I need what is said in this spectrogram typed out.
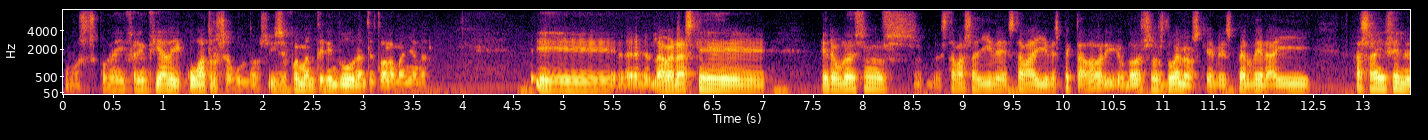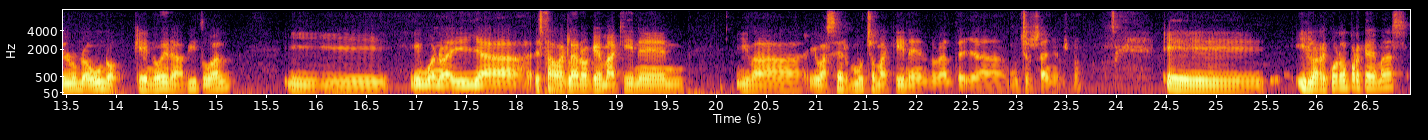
pues con una diferencia de 4 segundos, y se fue manteniendo durante toda la mañana. Eh, la verdad es que era uno de esos, estabas allí de, estaba allí de espectador y uno de esos duelos que ves perder ahí a Sainz en el 1-1, que no era habitual. Y, y bueno, ahí ya estaba claro que McKinnon iba, iba a ser mucho McKinnon durante ya muchos años. ¿no? Eh, y lo recuerdo porque además,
